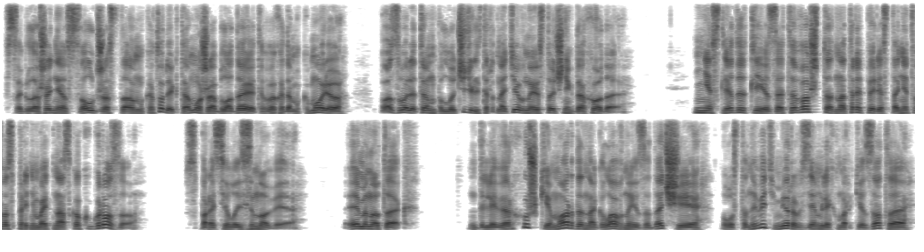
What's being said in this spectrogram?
«Соглашение с Солджестом, который к тому же обладает выходом к морю, позволит им получить альтернативный источник дохода. «Не следует ли из этого, что Натра перестанет воспринимать нас как угрозу?» — спросила Зиновия. «Именно так. Для верхушки Мардена главные задачи — установить мир в землях Маркизата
